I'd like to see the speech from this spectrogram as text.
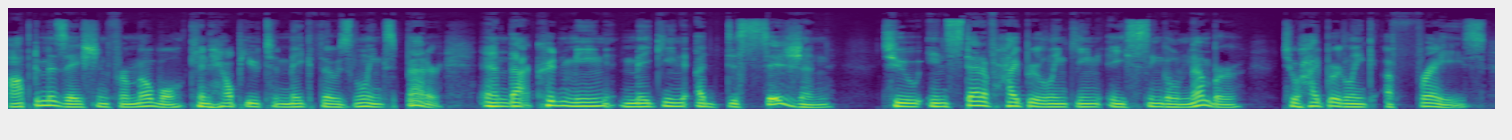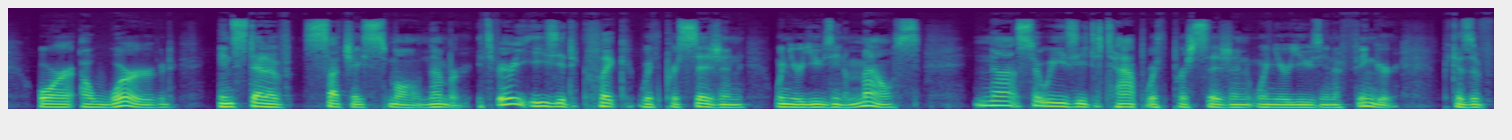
optimization for mobile can help you to make those links better. And that could mean making a decision to, instead of hyperlinking a single number, to hyperlink a phrase or a word instead of such a small number. It's very easy to click with precision when you're using a mouse, not so easy to tap with precision when you're using a finger because of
